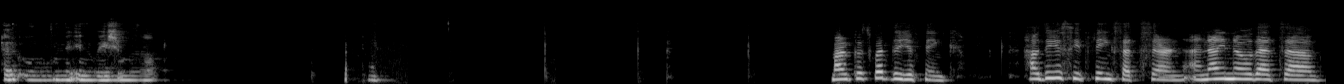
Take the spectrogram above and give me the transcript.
have open innovation without. Markus, what do you think? How do you see things at CERN? And I know that um,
